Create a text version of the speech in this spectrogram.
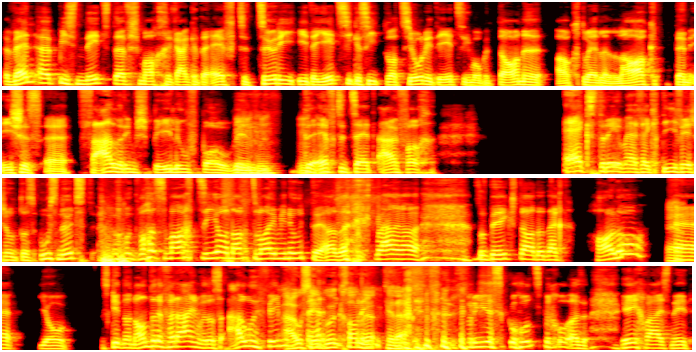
wenn etwas nicht darfst machen gegen den FC Zürich in der jetzigen Situation, in der jetzigen momentanen aktuellen Lage, dann ist es ein Fehler im Spielaufbau, weil mm -hmm. der FCZ einfach extrem effektiv ist und das ausnützt. Und was macht sie auch nach zwei Minuten? Also ich glaube, ich habe so Ding gestanden und dachte, hallo? Ja. Äh, ja, es gibt noch einen anderen Verein, der das auch viel Auch sehr gut kann, ja, genau. frühes Goal zu bekommen. Also ich weiß nicht.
